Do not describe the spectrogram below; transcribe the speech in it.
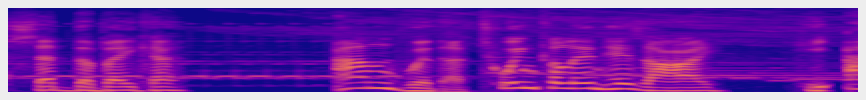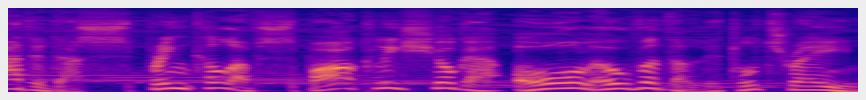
said the baker. And with a twinkle in his eye, he added a sprinkle of sparkly sugar all over the little train.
